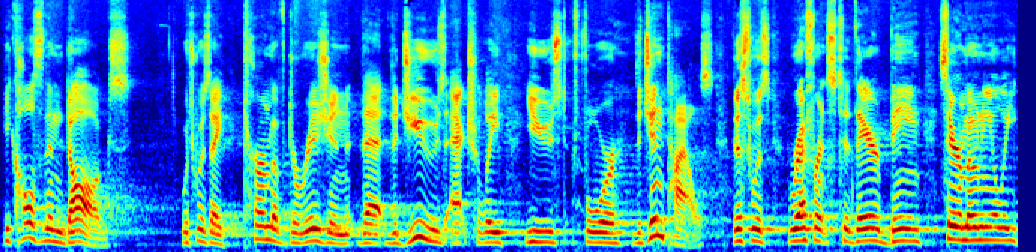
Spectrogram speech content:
He calls them dogs, which was a term of derision that the Jews actually used for the Gentiles. This was reference to their being ceremonially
